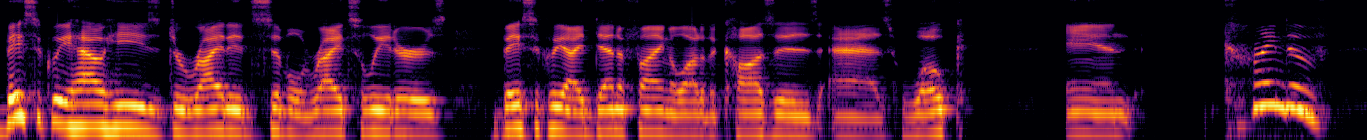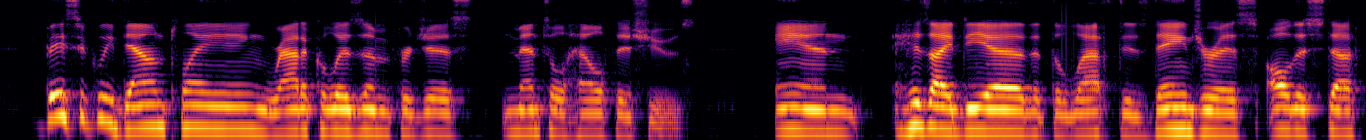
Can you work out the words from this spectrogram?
basically how he's derided civil rights leaders, basically identifying a lot of the causes as woke, and kind of basically downplaying radicalism for just mental health issues. And his idea that the left is dangerous, all this stuff.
